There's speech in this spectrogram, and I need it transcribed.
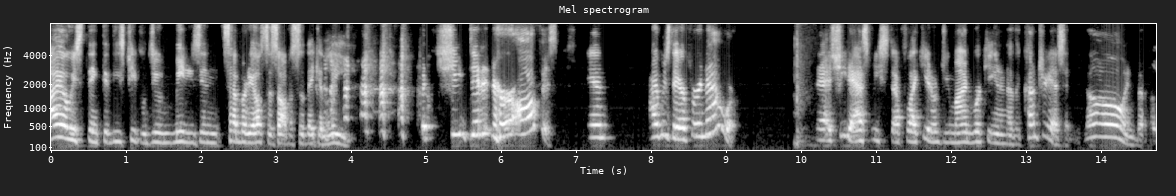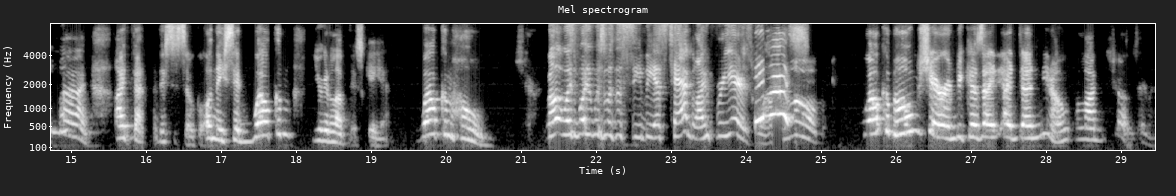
I always think that these people do meetings in somebody else's office so they can leave. but she did it in her office. And I was there for an hour she'd ask me stuff like, you know, do you mind working in another country? I said, no, and blah, blah, blah. And I thought, this is so cool. And they said, welcome, you're going to love this, Gayanne. Welcome home. Sharon. Well, it was what it was was the CBS tagline for years. Yes. Welcome home. Welcome home, Sharon, because I, I'd done, you know, a lot of shows. Anyway,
